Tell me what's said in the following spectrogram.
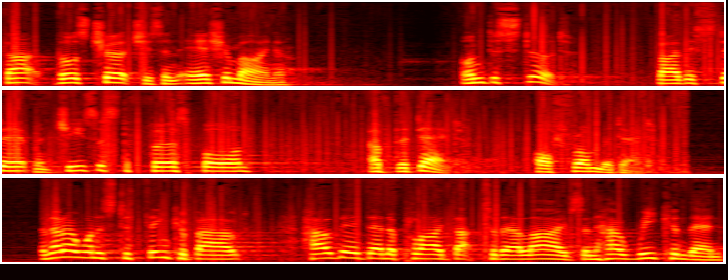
that, those churches in Asia Minor understood by this statement Jesus, the firstborn of the dead, or from the dead. And then I want us to think about how they then applied that to their lives and how we can then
